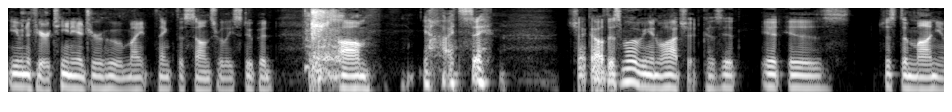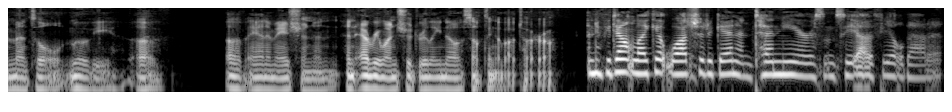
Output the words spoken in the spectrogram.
even if you're a teenager who might think this sounds really stupid, um, yeah, I'd say check out this movie and watch it because it, it is just a monumental movie of of animation, and, and everyone should really know something about Totoro. And if you don't like it, watch it again in 10 years and see how you feel about it.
